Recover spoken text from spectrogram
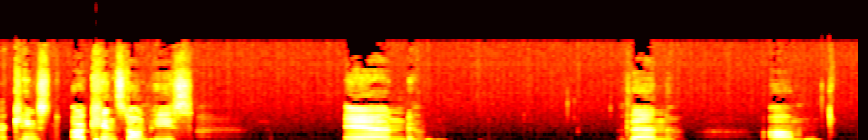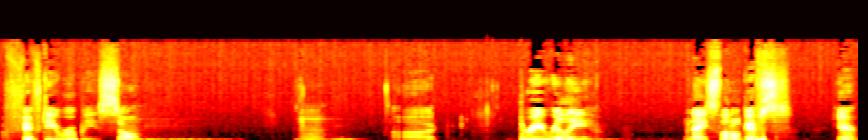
a king a kinstone piece and then um 50 rupees. So, mm, uh, three really nice little gifts here.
